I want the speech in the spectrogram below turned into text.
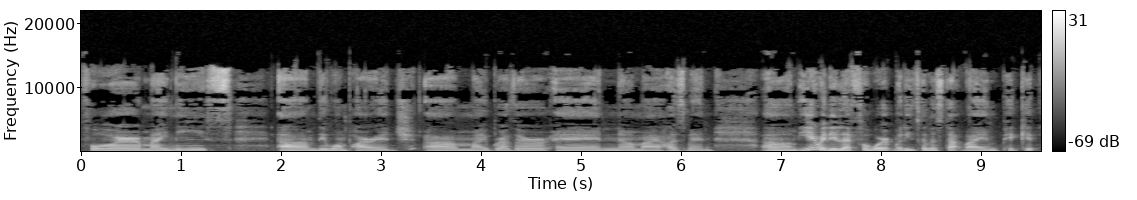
for my niece um they want porridge um my brother and uh, my husband. Um he already left for work but he's gonna stop by and pick it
